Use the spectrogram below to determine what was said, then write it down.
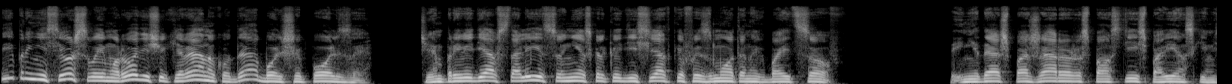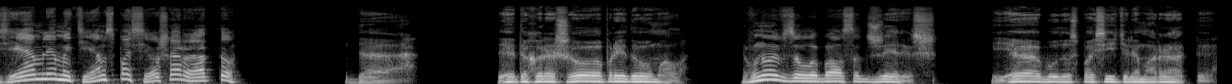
ты принесешь своему родичу Кирану куда больше пользы, чем приведя в столицу несколько десятков измотанных бойцов. Ты не дашь пожару расползтись по венским землям и тем спасешь Аратту. — Да, ты это хорошо придумал, Вновь заулыбался Джериш. «Я буду спасителем Аратты.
